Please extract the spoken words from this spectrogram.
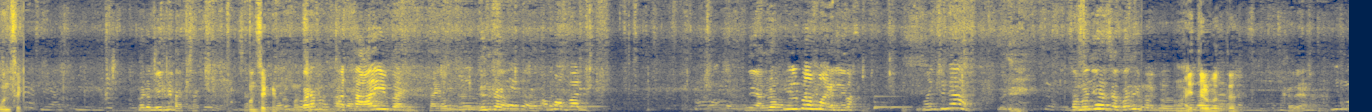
ಒಂದು ಸೆಕೆಂಡ್ ಒಂದು ಸೆಕೆಂಡ್ ಆ ತಾಯಿ ಅಮ್ಮ ಬನ್ನಿ. ಇಲ್ಬಮ್ಮ ಇಲ್ಬ ಮಂಜುನಾ ಆಯ್ತು ಹೇಳ್ಬತ್ತ ಮೇಡಮ್ ಓ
